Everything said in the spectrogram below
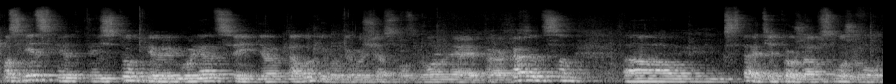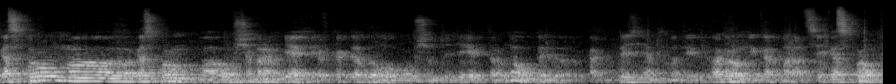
впоследствии этот институт биорегуляции и геронтологии, вот его сейчас возглавляет Хазенсон, а, кстати, тоже обслуживал «Газпром». А, «Газпром», а, в общем, Рамбяхеров, когда был, в общем-то, директором, ну, как президентом этой огромной корпорации «Газпром»,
